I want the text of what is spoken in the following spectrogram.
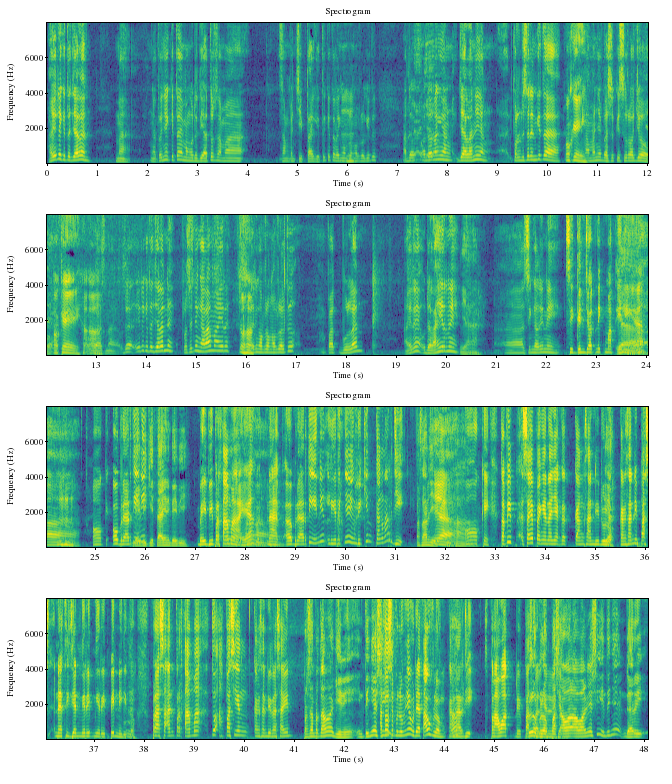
Ayo deh kita jalan. Nah, nggak taunya kita emang udah diatur sama sang pencipta gitu. Kita lagi ngobrol-ngobrol gitu. Ada ada, orang yang jalannya yang produserin kita. Oke. Namanya Basuki Surojo. Oke. Bebas. Nah, udah udah kita jalan deh. Prosesnya nggak lama akhirnya. Aha. Dari ngobrol-ngobrol tuh empat bulan, akhirnya udah lahir nih Ya. eh, single ini. Si genjot nikmat ini Ya. ya. Ah, Oke. Oh berarti Baby ini kita ini baby. baby pertama ya. Ah. Nah eh, berarti ini liriknya yang bikin Kang Narji. Mas Narji. Iya. Ah. Oke, tapi saya pengen nanya ke Kang Sandi dulu. Iya. Kang Sandi pas netizen mirip-miripin nih gitu. Perasaan pertama tuh apa sih yang Kang Sandi rasain? Perasaan pertama gini, intinya sih Atau sebelumnya udah tahu belum Kang Hah? Narji pelawak di pas belum belum pas awal-awalnya sih intinya dari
